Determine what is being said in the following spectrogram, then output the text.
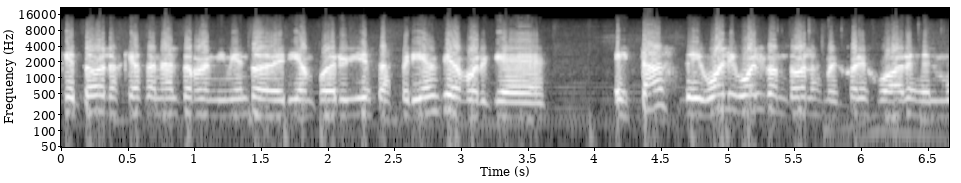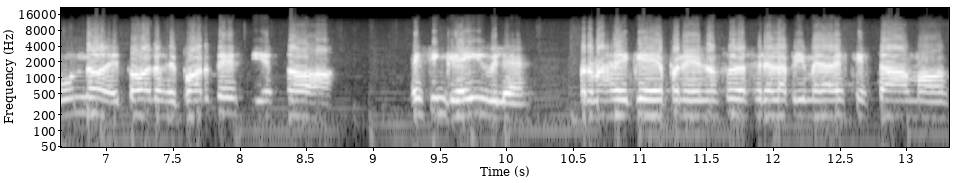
que todos los que hacen alto rendimiento deberían poder vivir esa experiencia porque estás de igual a igual con todos los mejores jugadores del mundo, de todos los deportes, y eso es increíble. Por más de que poner nosotros era la primera vez que estábamos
